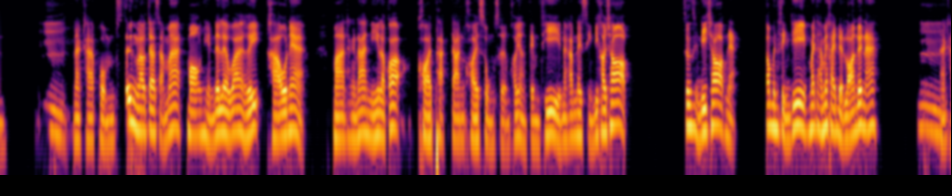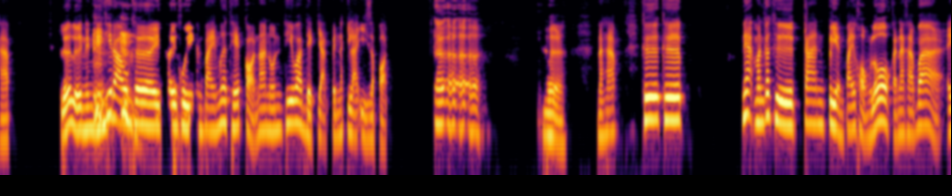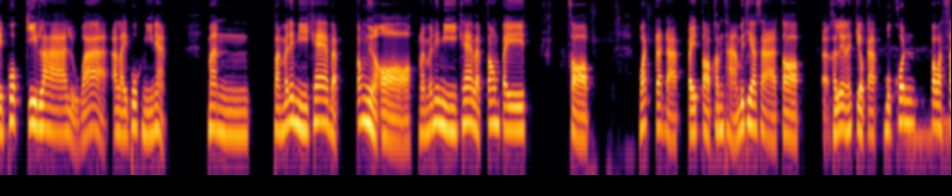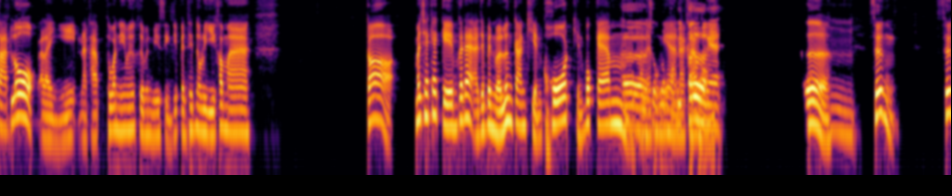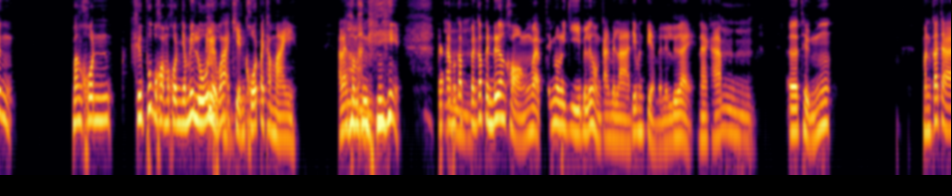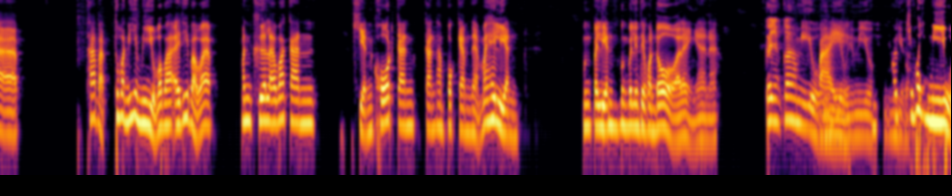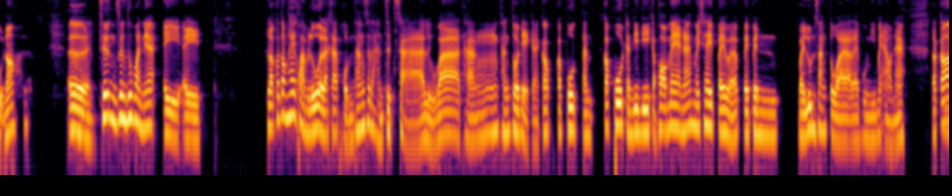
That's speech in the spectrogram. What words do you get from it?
อืมนะครับผมซึ่งเราจะสามารถมองเห็นได้เลยว่า เฮ้ยเขาเนี่ย มาทางด้านนี้เราก็คอยผลักดันคอยส่งเสริมเขาอย่างเต็มที่นะครับ ในสิ่งที่เขาชอบ ซึ่งสิ่งที่ชอบเนี่ย ต้องเป็นสิ่งที่ไม่ทำให้ใครเดือดร้อนด้วยนะอืมนะครับ หรือหรืออย่างที่เราเคยเคยคุยกันไปเมื่อเทปก่อนหน้านู้นที่ว่าเด็กอยากเป็นนักกีฬาอีสปอร์ตเออเออเออเออเออนะครับ คือคือเนี่ยมันก็คือการเปลี่ยนไปของโลกนะครับ ว่าไอ้พวกกีฬาหรือว่าอะไรพวกนี้เนี่ย มันมันไม่ได้มีแค่แบบต้องเหงื่อออก มันไม่ได้มีแค่แบบต้องไปสอบวัดระดับไปตอบคำถามวิทยาศาสตร์ตอบ เขาเรียกนะเกี่ยวกับบุคคลประวัติศาสตร์โลกอะไรอย่างนี้นะครับ ทุกวันนี้มันก็คือมันมีสิ่งที่เป็นเทคโนโลยีเข้ามา ก็ไม่ใช่แค่เกมก็ได้อาจจะเป็นเรื่องการเขียนโค้ด เขียนโปรแกรมอะไรพวกนี้นะครับเออ ซึ่งซึ่งบางคนคือผู้ปกครองบางคนยังไม่รู้เลยว่าเขียนโค้ดไปทำไม อะไรประมาณนี้นะครับมันก็มันก็เป็นเรื่องของแบบเทคโนโลยีเป็นเรื่องของการเวลาที่มันเปลี่ยนไปเรื่อยๆนะครับเออถึง มันก็จะถ้าแบบทุกวันนี้ยังมีอยู่ว่าว่าไอ้ที่แบบว่า มันคืออะไรว่าการเขียนโค้ดการการทำโปรแกรมเนี่ยไม่ให้เรียน มึงไปเรียนมึงไปเรียนเทควันโดอะไรอย่างเงี้ยนะก็ยังก็ยังมีอยู่ยังมีอยู่ยังมีอยู่คิดว่ายังมีอยู่เนาะเออ ซึ่งซึ่งทุกวันเนี้ยไอไอเราก็ต้องให้ความรู้แหละครับผมทั้งสถานศึกษาหรือว่าทั้งทั้งตัวเด็กอะก็ก็พูดก็พูดกันดีๆ กับพ่อแม่นะ ไม่ใช่ไปแบบไปเป็นวัยรุ่นสร้างตัวอะไรพวกนี้ไม่เอานะ แล้วก็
